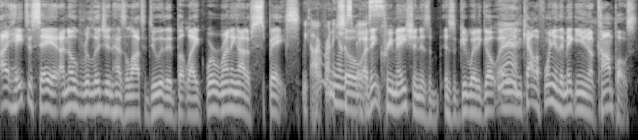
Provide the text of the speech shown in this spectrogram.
I hate to say it. I know religion has a lot to do with it, but like we're running out of space. We are running out so of space. So I think cremation is a is a good way to go. Yeah. In California, they're making you know compost.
